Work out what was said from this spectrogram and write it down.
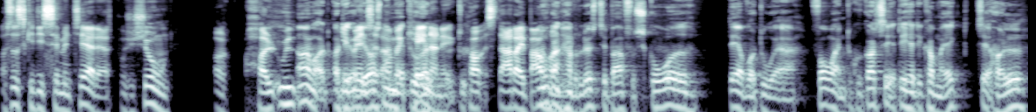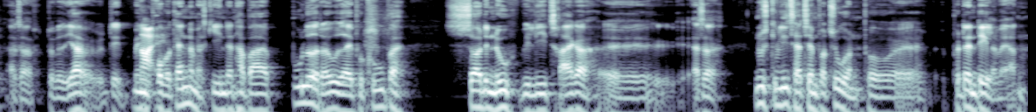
og så skal de cementere deres position og holde ud, Nå, og, og det, og det er imens også med, at du har- amerikanerne du- kom, starter i Nogle gange baghånden. har du lyst til bare at få scoret der, hvor du er foran. Du kan godt se, at det her, det kommer ikke til at holde. Altså, du ved, jeg, det, min Nej. propagandamaskine, den har bare bullet derud af på Cuba. Så er det nu, vi lige trækker. Øh, altså, nu skal vi lige tage temperaturen på, øh, på den del af verden.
